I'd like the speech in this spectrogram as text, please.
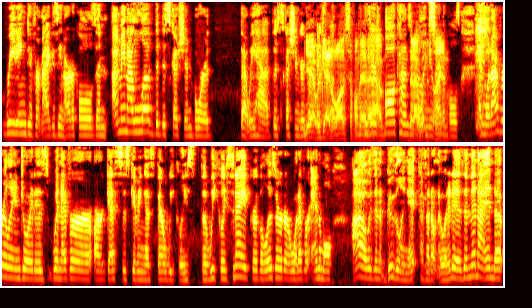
reading different magazine articles, and I mean, I love the discussion board that we have, the discussion group. Yeah, on we got a lot of stuff on there because that there's I, all kinds that of really new seen. articles. And what I've really enjoyed is whenever our guest is giving us their weekly, the weekly snake or the lizard or whatever animal, I always end up Googling it because I don't know what it is. And then I end up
